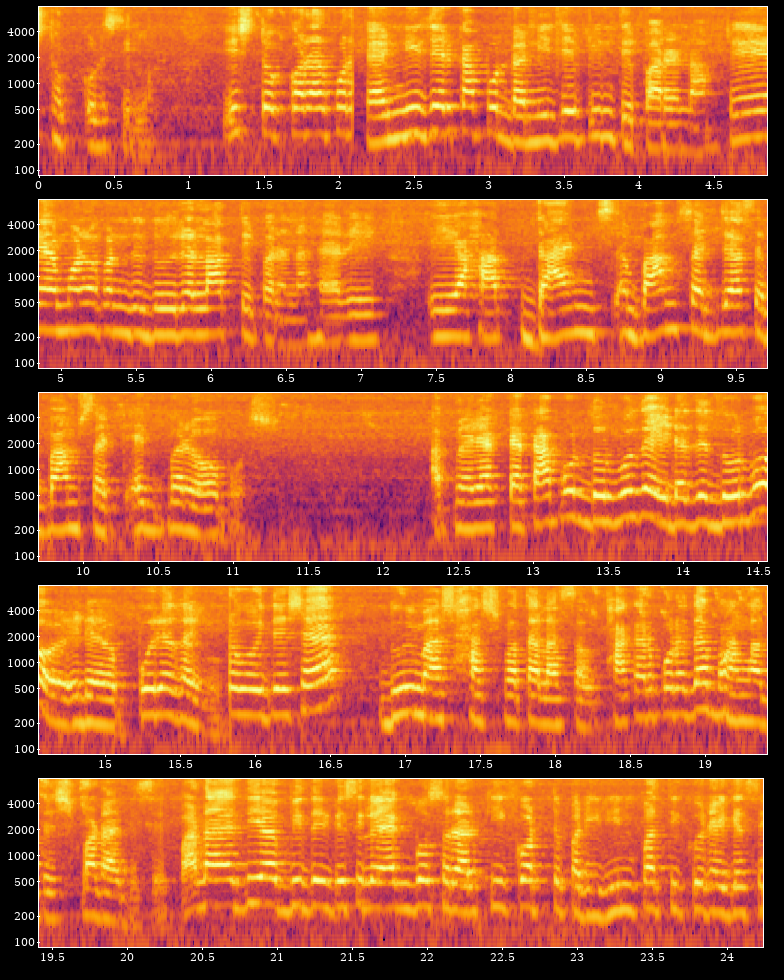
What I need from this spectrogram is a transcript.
স্টক করেছিল। স্টক করার পরে নিজের কাপড়টা নিজে কিনতে পারে না। সে মনে করেন যে দৌড়ে লাভতে পারে না। হ্যাঁ রে, এই হাত ডাইন বাম সাইড যে আছে, বাম সাইড একবারে অবশ। আপনার একটা কাপড় ধরবো যে, এটা যে ধরবো, এটা পরে যাইব। ওই দেশে দুই মাস হাসপাতাল আসাল। থাকার পরে দা বাংলাদেশ পাঠায় দিছে। পাঠায় দিয়া বিদেশ গেছিল, এক বছর আর কি করতে পারি? ঋণপাতি করে গেছে,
